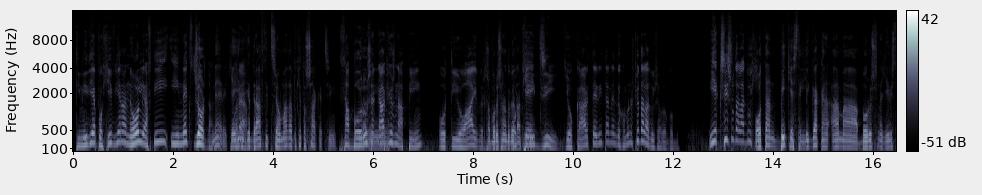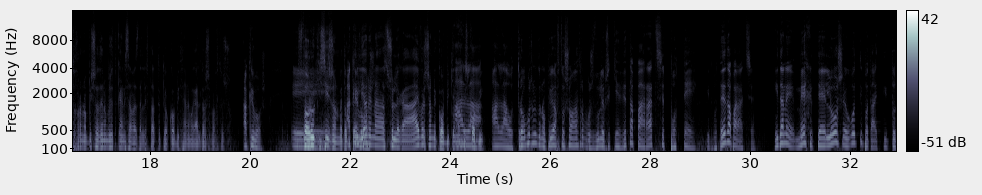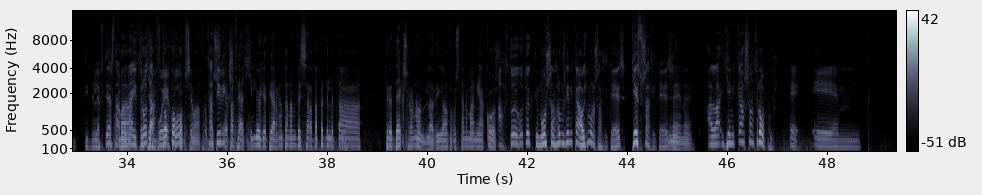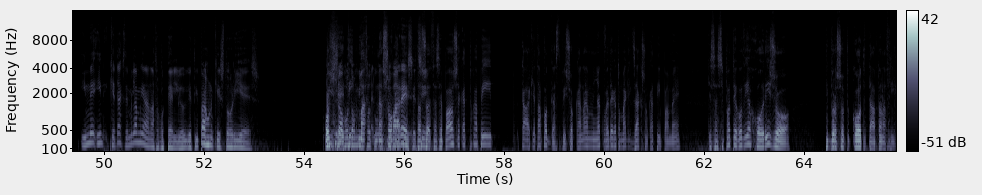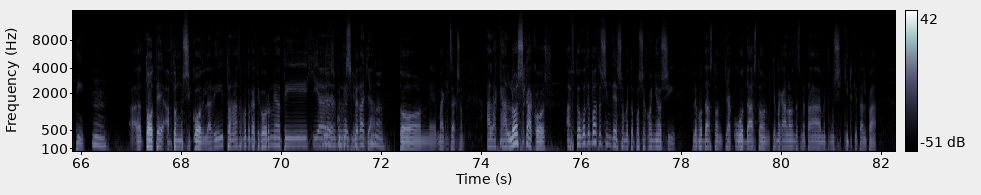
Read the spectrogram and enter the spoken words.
την ίδια εποχή βγαίνανε όλοι αυτοί οι Next Jordan. Ναι, ρε, και έγινε Ωραία. και drafted σε ομάδα που είχε το σάκ, έτσι. Θα μπορούσε Δηλαδή- κάποιος να πει ότι ο Iverson, Θα μπορούσε να τον ο καταπιεί. KG και ο Carter ήταν ενδεχομένως πιο ταλαντούχοι από τον Κόμπι. Ή εξίσου ταλαντούχοι. Όταν μπήκε στη Λίγκα, κα- άμα μπορούσε να γυρίσει το χρόνο πίσω, δεν νομίζω ότι κανείς θα βάζει τα λεφτά του ότι ο Κόμπι θα είναι μεγαλύτερος από αυτούς. Ακριβώς. Στο rookie season, με το που ακριβώς. τελείωνε να σου έλεγα Iverson ή Κόμπι και να μπει αλλά, Κόμπι. αλλά ο τρόπος με τον οποίο αυτός ο άνθρωπος δούλεψε και δεν τα παράτησε ποτέ. Γιατί ποτέ δεν τα παράτησε. Ήταν μέχρι τέλος, εγώ τίποτα. Τη- το- την τελευταία σταγόνα γι' υδρότα αυτό που το έχω. κόψε ο άνθρωπος. θα τη ρίξω. Έπαθε αχίλιο γιατί αρνούταν να μπει 45 λεπτά 36 χρονών. Δηλαδή ο άνθρωπος ήταν μανιακός. Αυτό εγώ το εκτιμώ στους ανθρώπους γενικά. Όχι μόνο στους αθλητές και στους αθλητές. Ναι, ναι. αλλά γενικά στους ανθρώπους. Ε, ε, μ, είναι, είναι, και εντάξει, δεν μιλάμε για έναν άνθρωπο τέλειο, γιατί υπάρχουν και ιστορίες. Όχι, πίσω ρε, από τι- το μα- μύθο του. να σου πω Σοβαρές, κάτι. Θα, έτσι. σου- θα σε πάω σε κάτι που είχα πει κα- αρκετά podcast πίσω. Κάναμε μια κουβέντα για τον Michael Jackson, κάτι είπαμε. Και σας είπα ότι εγώ διαχωρίζω την προσωπικότητα από τον αθλητή. Μμ. Α, τότε, από τον μουσικό δηλαδή, τον άνθρωπο τον κατηγορούν ότι έχει α, Βιάζει ακουμπήσει παιδάκια. Ναι. τον ε, Michael Jackson. Αλλά καλός ή κακός, αυτό εγώ δεν μπορώ να το συνδέσω με το πώς έχω νιώσει βλέποντα τον και ακούγοντάς τον και μεγαλώνοντας με, με τη μουσική του κτλ.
